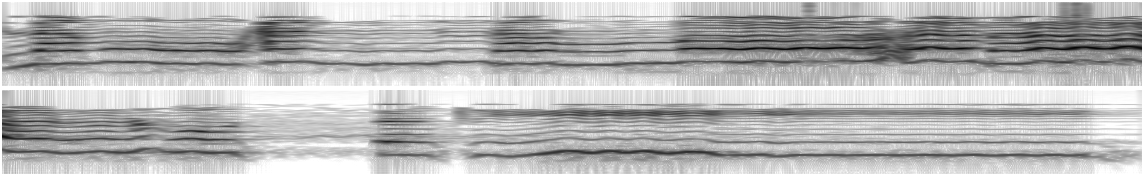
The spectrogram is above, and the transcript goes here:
واعلموا أن الله مع المتقين.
